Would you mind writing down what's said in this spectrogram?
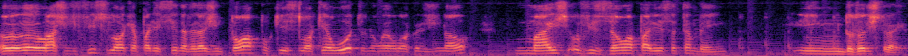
Eu, eu, acho difícil Loki aparecer, na verdade, em Thor, porque esse Loki é outro, não é o Loki original. Mas o Visão apareça também em Doutor Estranho.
